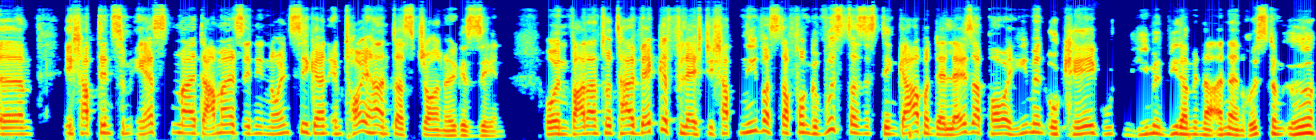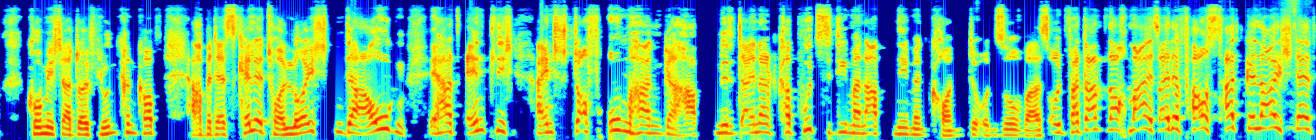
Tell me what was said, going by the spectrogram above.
ähm, ich habe den zum ersten Mal damals in den 90ern im Toy Hunters Journal gesehen und war dann total weggeflecht. Ich habe nie was davon gewusst, dass es den gab und der Laser Power He-Man, okay, guten He-Man wieder mit einer anderen Rüstung, äh, komischer Dolph Lundgren Kopf, aber der Skeletor leuchtende Augen, er hat endlich einen Stoffumhang gehabt mit einer Kapuze, die man abnehmen konnte und sowas und verdammt nochmal, seine Faust hat geleuchtet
